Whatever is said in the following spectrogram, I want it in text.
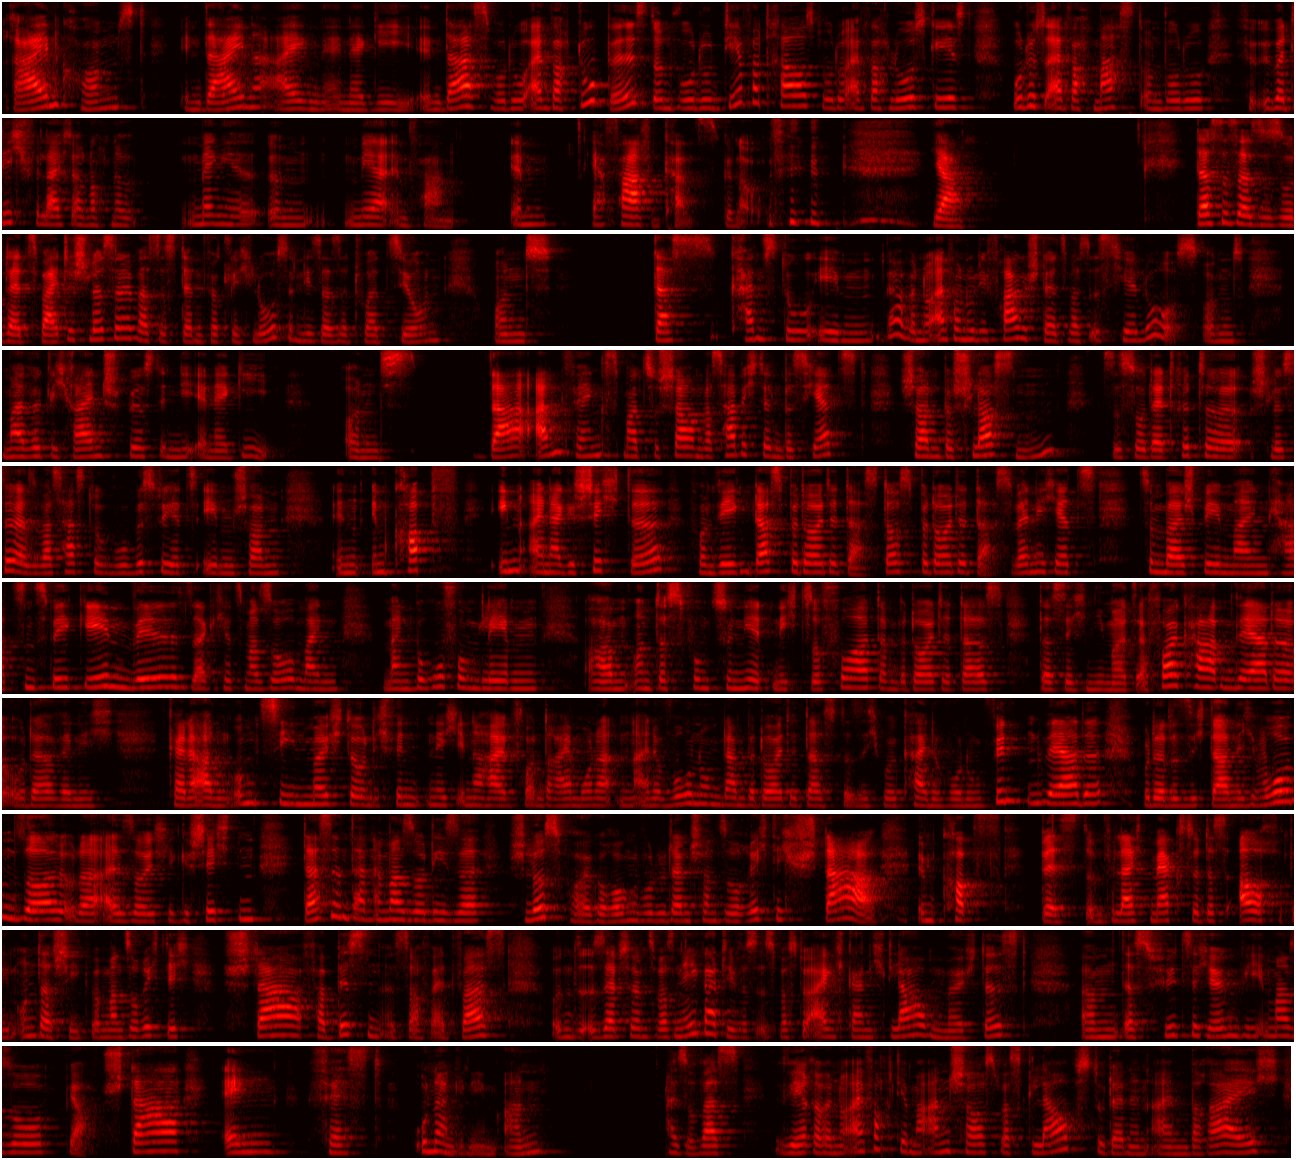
reinkommst in deine eigene Energie, in das, wo du einfach du bist und wo du dir vertraust, wo du einfach losgehst, wo du es einfach machst und wo du für, über dich vielleicht auch noch eine Menge ähm, mehr empfangen, ähm, erfahren kannst. Genau. ja. Das ist also so der zweite Schlüssel. Was ist denn wirklich los in dieser Situation? Und das kannst du eben, ja, wenn du einfach nur die Frage stellst, was ist hier los? Und mal wirklich reinspürst in die Energie und da anfängst mal zu schauen, was habe ich denn bis jetzt schon beschlossen? Das ist so der dritte Schlüssel. Also was hast du, wo bist du jetzt eben schon in, im Kopf in einer Geschichte von wegen, das bedeutet das, das bedeutet das. Wenn ich jetzt zum Beispiel meinen Herzensweg gehen will, sage ich jetzt mal so, mein, meine Berufung leben ähm, und das funktioniert nicht sofort, dann bedeutet das, dass ich niemals Erfolg haben werde oder wenn ich keine Ahnung, umziehen möchte und ich finde nicht innerhalb von drei Monaten eine Wohnung, dann bedeutet das, dass ich wohl keine Wohnung finden werde oder dass ich da nicht wohnen soll oder all solche Geschichten. Das sind dann immer so diese Schlussfolgerungen, wo du dann schon so richtig starr im Kopf bist. Und vielleicht merkst du das auch, den Unterschied, wenn man so richtig starr verbissen ist auf etwas und selbst wenn es was Negatives ist, was du eigentlich gar nicht glauben möchtest, ähm, das fühlt sich irgendwie immer so ja, starr, eng, fest, unangenehm an. Also was wäre, wenn du einfach dir mal anschaust, was glaubst du denn in einem Bereich,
